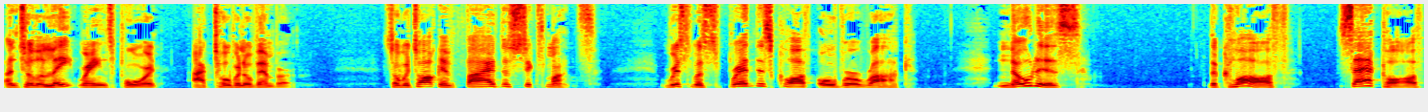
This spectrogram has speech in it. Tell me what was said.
until the late rains poured, October, November. So we're talking five to six months. Rizpah spread this cloth over a rock. Notice the cloth, sackcloth.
